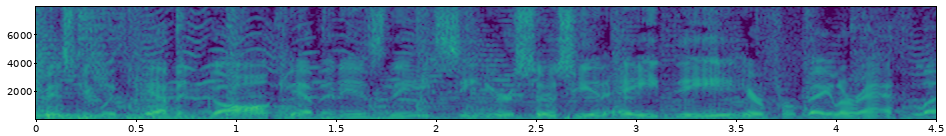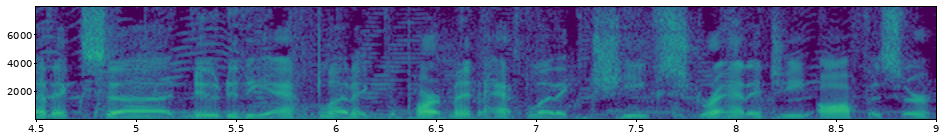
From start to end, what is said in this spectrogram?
Visiting with Kevin Gall. Kevin is the senior associate AD here for Baylor Athletics. Uh, new to the athletic department, athletic chief strategy officer.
